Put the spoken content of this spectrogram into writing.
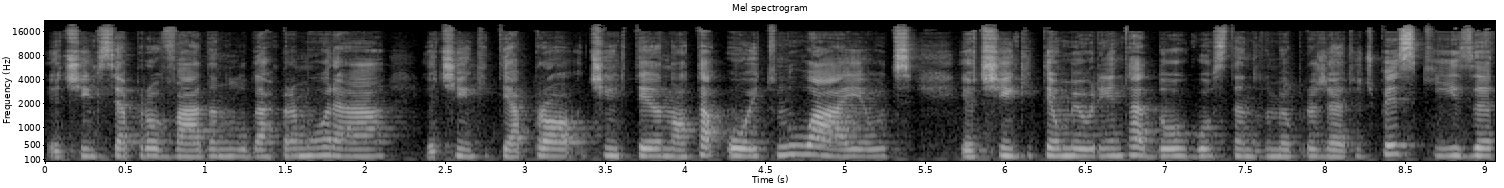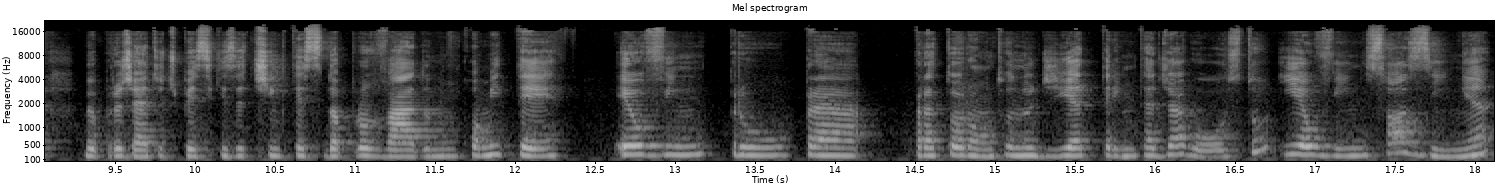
eu tinha que ser aprovada no lugar para morar, eu tinha que ter a pro, tinha que ter a nota 8 no IELTS, eu tinha que ter o meu orientador gostando do meu projeto de pesquisa, meu projeto de pesquisa tinha que ter sido aprovado num comitê. Eu vim para para Toronto no dia 30 de agosto e eu vim sozinha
